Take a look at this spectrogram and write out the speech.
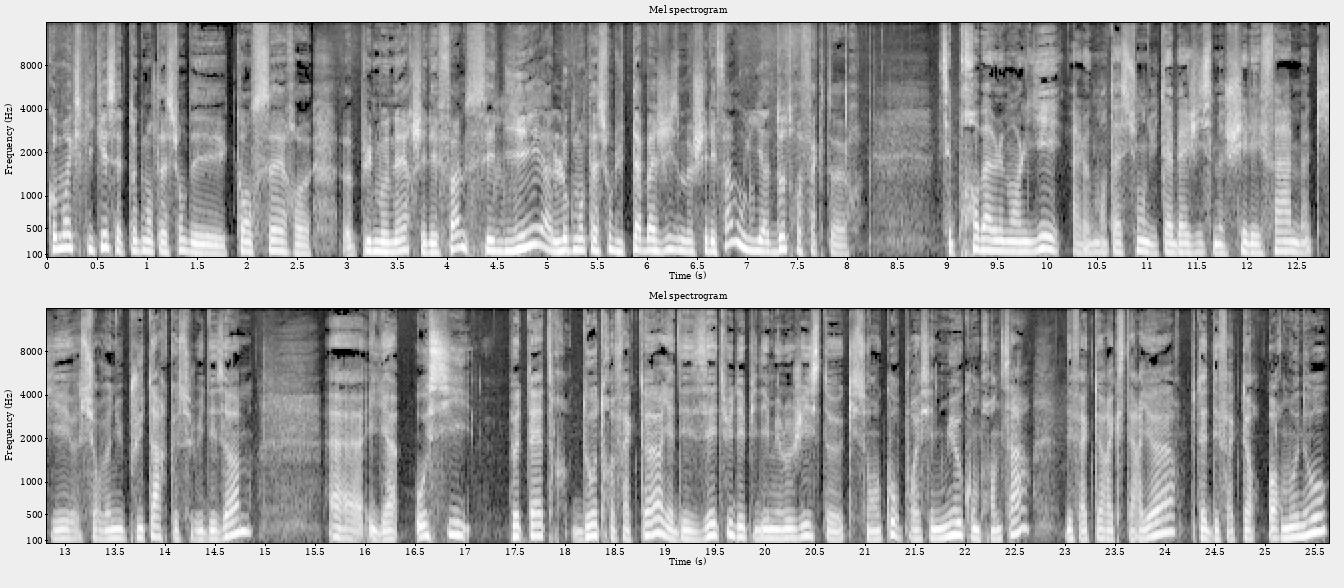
comment expliquer cette augmentation des cancers euh, pulmonaires chez les femmes? C'est lié à l'augmentation du tabagisme chez les femmes ou il y a d'autres facteurs? C'est probablement lié à l'augmentation du tabagisme chez les femmes qui est survenu plus tard que celui des hommes. Euh, il y a aussi peut-être d'autres facteurs. Il y a des études épidémiologistes qui sont en cours pour essayer de mieux comprendre ça, des facteurs extérieurs, peut-être des facteurs hormonaux.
